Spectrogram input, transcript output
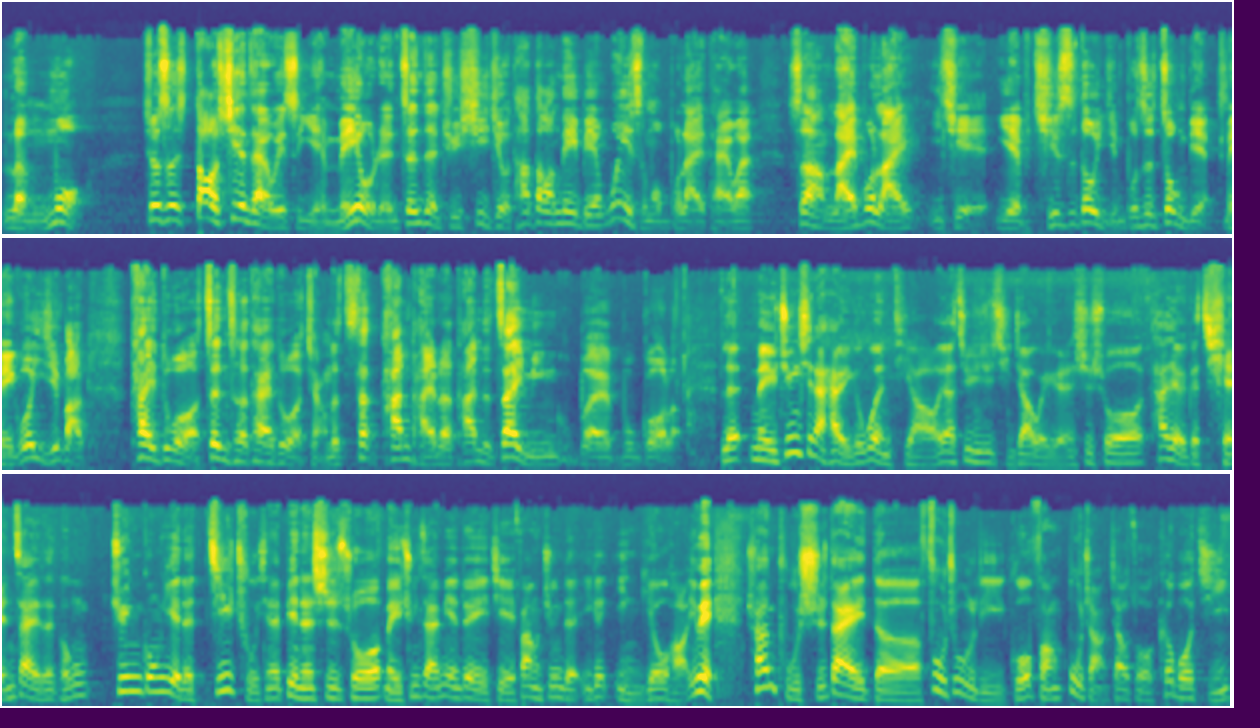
冷漠。就是到现在为止，也没有人真正去细究他到那边为什么不来台湾。实际上来不来，一切也其实都已经不是重点。美国已经把态度、政策态度讲的摊摊牌了，摊的再明白不过了。美美军现在还有一个问题啊，我要继续请教委员，是说它有一个潜在的工军工业的基础，现在变成是说美军在面对解放军的一个隐忧哈。因为川普时代的副助理国防部长叫做科伯吉，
